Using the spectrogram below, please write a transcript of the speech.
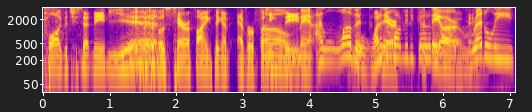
blog that you sent me? Yeah, it's like the most terrifying thing I've ever fucking oh seen. man, I love it. Why does it want me to go to They there? are Okay. readily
